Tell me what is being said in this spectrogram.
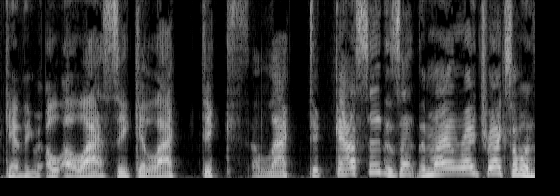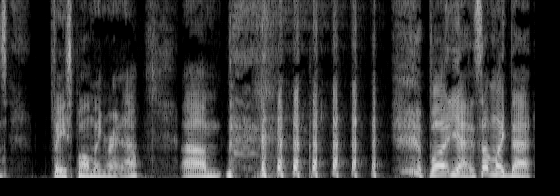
I can't think of it. El- elastic, lactic, lactic acid. Is that am I on the right track? Someone's face palming right now. Um, but yeah, something like that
